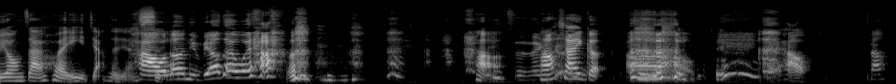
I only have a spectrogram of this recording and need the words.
不用在会议讲这件事。好，了，你不要再为他 好。好，下一个。好好好，那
